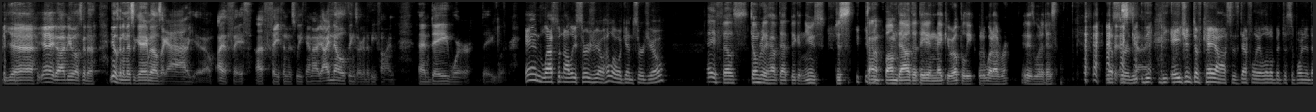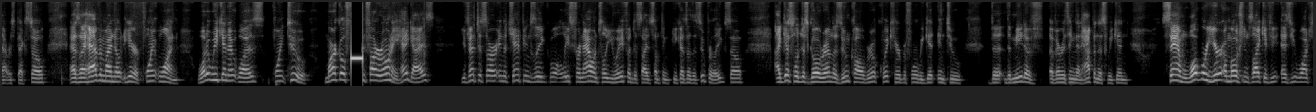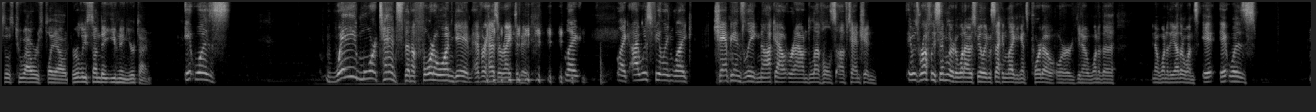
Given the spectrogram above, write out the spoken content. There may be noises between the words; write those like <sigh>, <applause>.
yeah, yeah. You know, I knew I was gonna knew I was gonna miss a game, but I was like, ah, you know, I have faith. I have faith in this weekend. I I know things are gonna be fine, and they were. They were. And last but not least, Sergio. Hello again, Sergio. hey, fellas, don't really have that big of news. Just kind of <laughs> bummed out that they didn't make Europa League, but whatever. It is what it is. <laughs> Yes, sir. The, the the agent of chaos is definitely a little bit disappointed in that respect. So, as I have in my note here, point one, what a weekend it was. Point two, Marco f***ing Faraoni. Hey guys, Juventus are in the Champions League. Well, at least for now, until UEFA decides something because of the Super League. So, I guess we'll just go around the Zoom call real quick here before we get into the the meat of of everything that happened this weekend. Sam, what were your emotions like if you as you watched those two hours play out early Sunday evening your time? It was way more tense than a four to one game ever has a right to be. <laughs> like, like I was feeling like Champions League knockout round levels of tension. It was roughly similar to what I was feeling the second leg against Porto, or you know, one of the, you know, one of the other ones. It it was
